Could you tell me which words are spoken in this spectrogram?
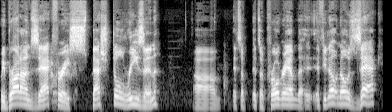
we brought on Zach for a special reason. Um, it's a it's a program that if you don't know Zach,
